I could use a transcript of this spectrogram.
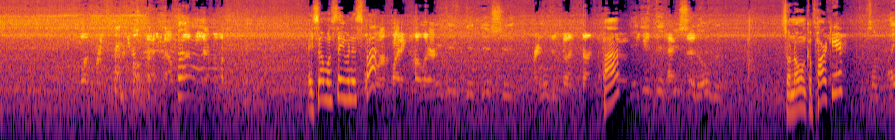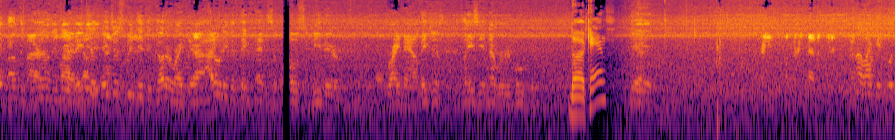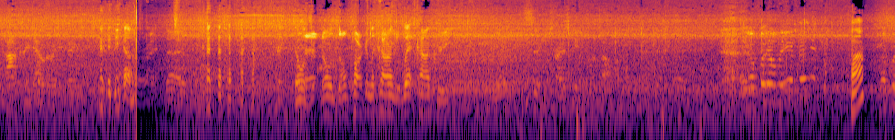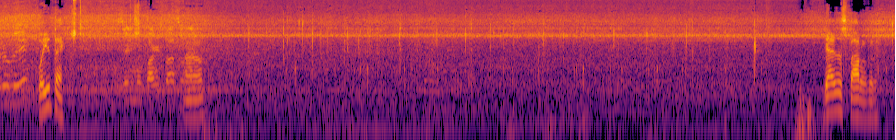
Hey, someone saving a spot? White in color. They just did this shit. Francisco and Son. Huh? They just did this shit over. So no one could park here? Some pipe out the ground and Yeah, they just, they just redid the gutter right there. I don't even think that's supposed to be there right now. They just lazy and never removed it. The cans? Yeah. Not like they put concrete down or anything. yeah, I know, right? don't don't don't park in the con- wet concrete. You gonna put it over here, Billy? Huh? You gonna put it over? What do you think? Is there any more parking spots? over Uh, yeah, there's a spot over there.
